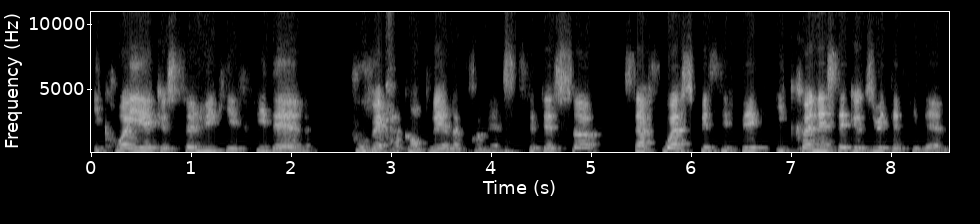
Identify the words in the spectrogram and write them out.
il croyait que celui qui est fidèle pouvait accomplir la promesse. C'était ça, sa foi spécifique. Il connaissait que Dieu était fidèle.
